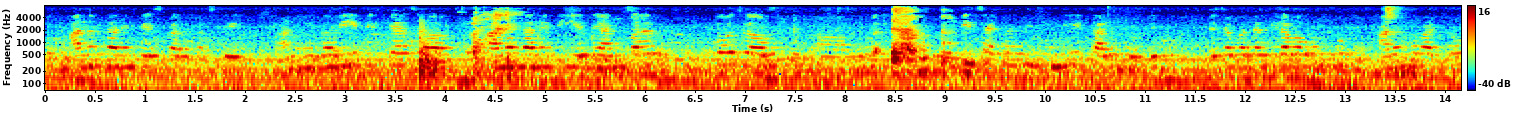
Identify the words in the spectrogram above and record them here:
खूप आनंदाने फेस करत असते. आणि घरी तितक्याच आनंदाने ती येते. आणि परत तोच ती सायकल ती नेहमी चालू ठेवते. त्याच्याबद्दल तिला बघून खूप आनंद वाटतो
